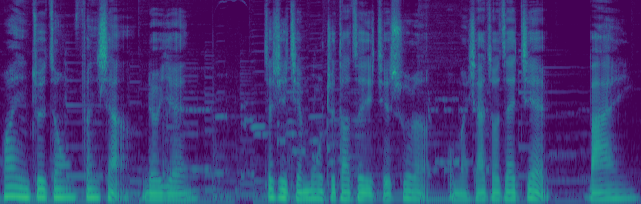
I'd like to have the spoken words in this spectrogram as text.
欢迎追踪、分享、留言。这期节目就到这里结束了，我们下周再见，拜。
